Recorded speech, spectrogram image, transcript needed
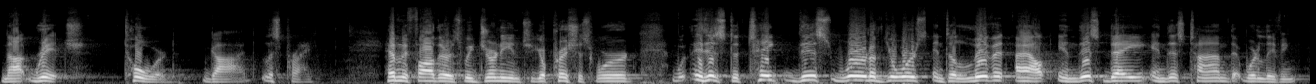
Not rich toward God. Let's pray. Heavenly Father, as we journey into your precious word, it is to take this word of yours and to live it out in this day, in this time that we're living.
